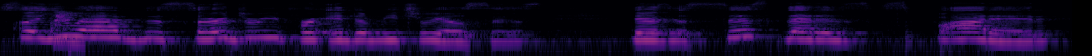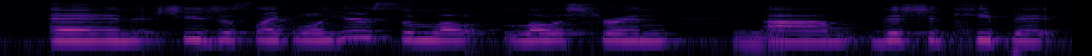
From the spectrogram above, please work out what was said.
So you have this surgery for endometriosis. There's a cyst that is spotted, and she's just like, "Well, here's some low Loestrin. Um, this should keep it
